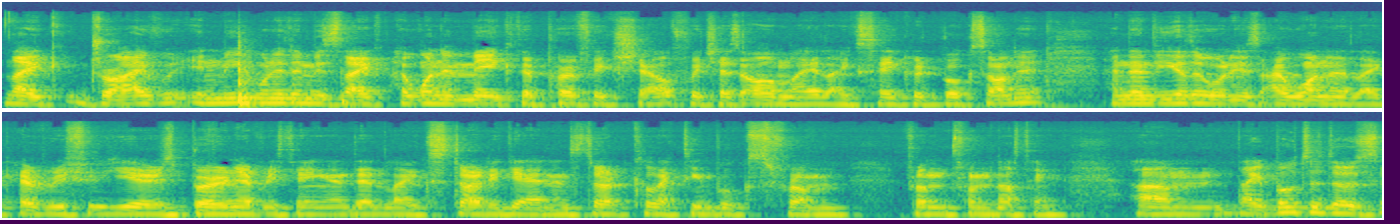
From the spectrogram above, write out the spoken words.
like drive in me. One of them is like I want to make the perfect shelf, which has all my like sacred books on it, and then the other one is I want to like every few years burn everything and then like start again and start collecting books from from from nothing. Um, like both of those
